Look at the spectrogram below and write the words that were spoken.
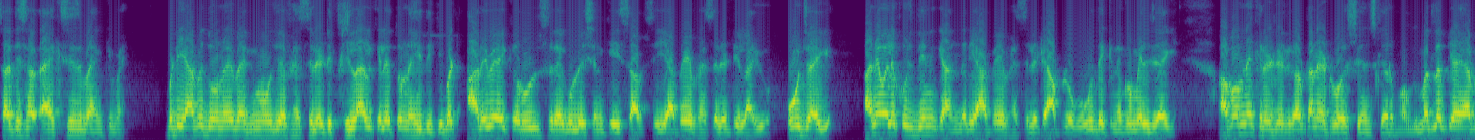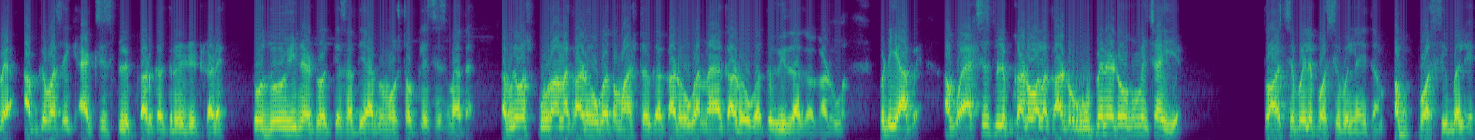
साथ ही साथ एक्सिस बैंक में बट यहाँ पे दोनों ही बैंक में मुझे फैसिलिटी फ़िलहाल के लिए तो नहीं दिखी बट आरबीआई के रूल्स रेगुलेशन के हिसाब से यहाँ पे फैसिलिटी लाइव हो जाएगी। आने वाले कुछ दिन के अंदर यहाँ पे फैसिलिटी आप लोगों को देखने को मिल जाएगी। आप अपने क्रेडिट कार्ड का नेटवर्क चेंज कर पाओगे। मतलब क्या यहाँ पे आपके पास एक एक्सिस फ्लिपकार्ट का क्रेडिट कार्ड है तो दो ही नेटवर्क के साथ यहाँ पे मोस्ट ऑफ़ केसेस में आता है। आपके पास पुराना कार्ड होगा तो मास्टर का कार्ड होगा, नया कार्ड होगा तो वीज़ा का कार्ड होगा। बट यहाँ पे आपको एक्सिस फ्लिपकार्ट वाला कार्ड रुपए नेटवर्क में चाहिए तो आज से पहले पॉसिबल नहीं था, अब पॉसिबल है।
